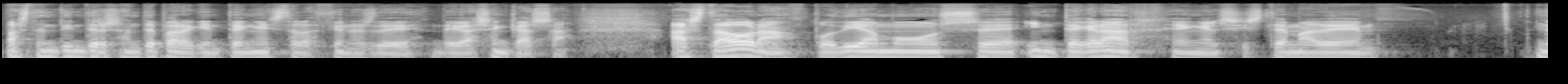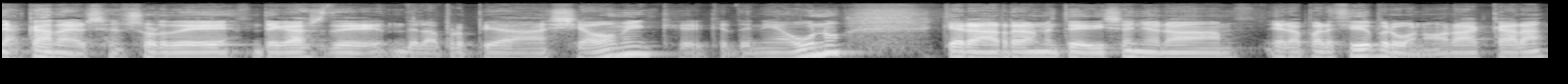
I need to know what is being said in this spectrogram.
bastante interesante para quien tenga instalaciones de gas en casa. Hasta ahora podíamos integrar en el sistema de, de cara el sensor de, gas de, la propia Xiaomi, que, tenía uno, que era realmente de diseño, era, era parecido, pero bueno, ahora cara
